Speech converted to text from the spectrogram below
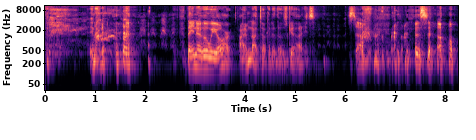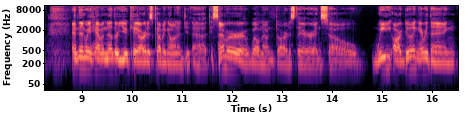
they know who we are. I'm not talking to those guys. So, so, and then we have another UK artist coming on in uh, December, a well-known artist there, and so we are doing everything.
